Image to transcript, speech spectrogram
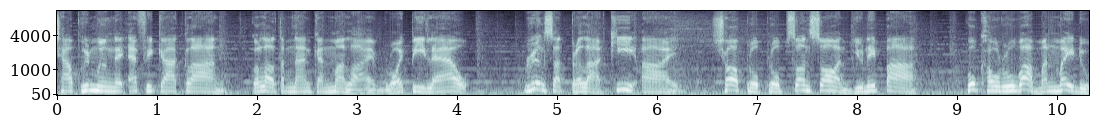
ชาวพื้นเมืองในแอฟริกากลาง ก็เล่าตำนานกันมาหลายร้อยปีแล้ว เรื่องสัตว์ประหลาดขี้อาย ชอบโผล่โผล่ซ่อนๆ อยู่ในป่า พวกเขารู้ว่ามันไม่ดุ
